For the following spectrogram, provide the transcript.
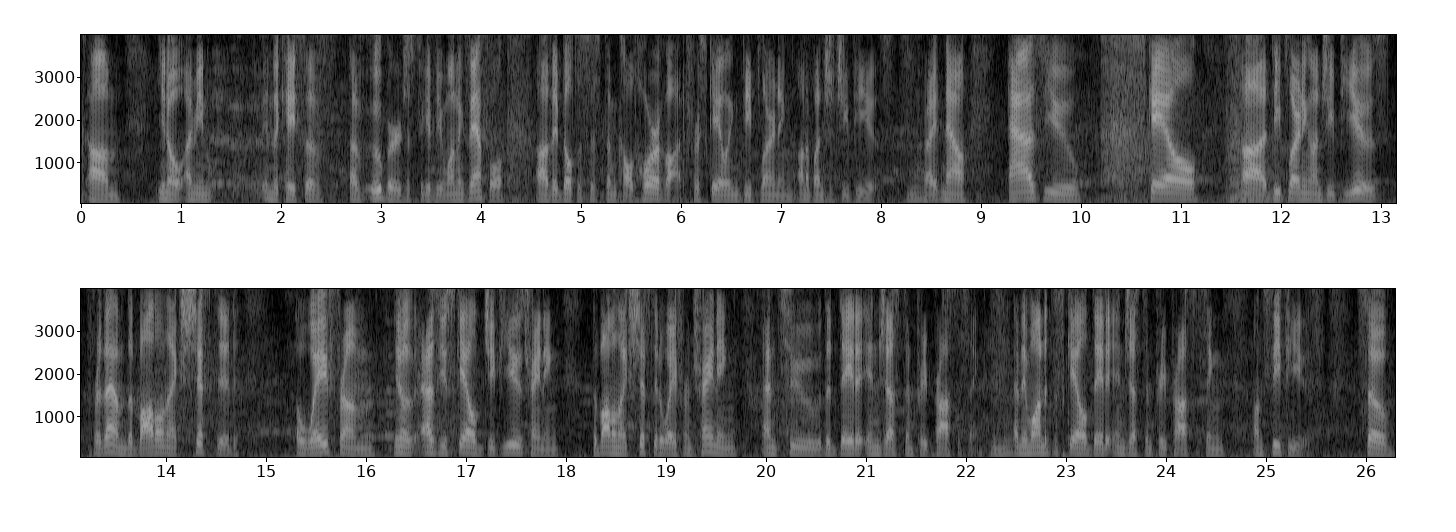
um, you know I mean. In the case of, of Uber, just to give you one example, uh, they built a system called Horovod for scaling deep learning on a bunch of GPUs. Right now, as you scale uh, deep learning on GPUs, for them, the bottleneck shifted away from, you know, as you scaled GPU training, the bottleneck shifted away from training and to the data ingest and pre-processing. Mm -hmm. And they wanted to scale data ingest and pre-processing on CPUs. So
